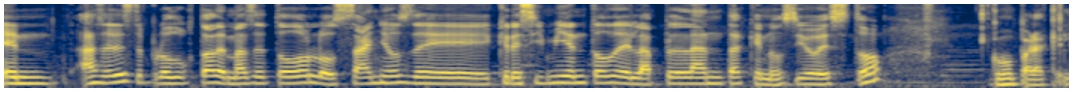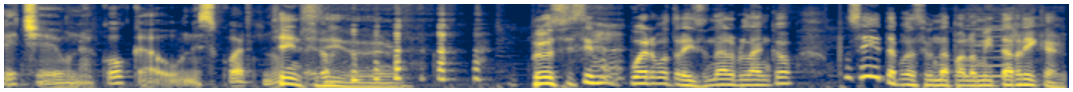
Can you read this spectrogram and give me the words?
en hacer este producto, además de todos los años de crecimiento de la planta que nos dio esto, como para que le eche una coca o un squirt, ¿no? Sí, Pero- sí, sí. Pero si es un cuervo tradicional blanco, pues sí, te puede hacer una palomita rica.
